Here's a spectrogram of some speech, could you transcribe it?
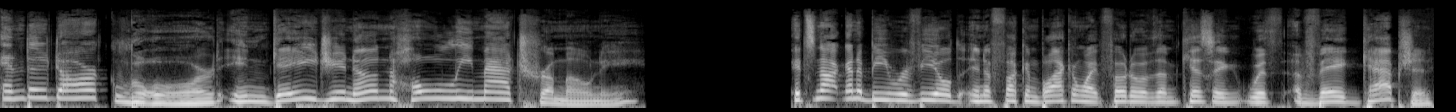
and the Dark Lord engage in unholy matrimony, it's not going to be revealed in a fucking black and white photo of them kissing with a vague caption.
